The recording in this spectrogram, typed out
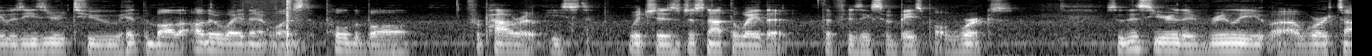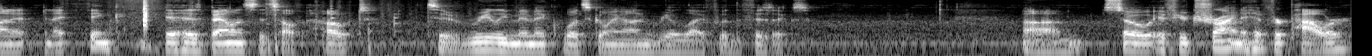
It was easier to hit the ball the other way than it was to pull the ball for power at least, which is just not the way that the physics of baseball works. So this year they've really uh, worked on it, and I think it has balanced itself out to really mimic what's going on in real life with the physics. Um, so if you're trying to hit for power,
